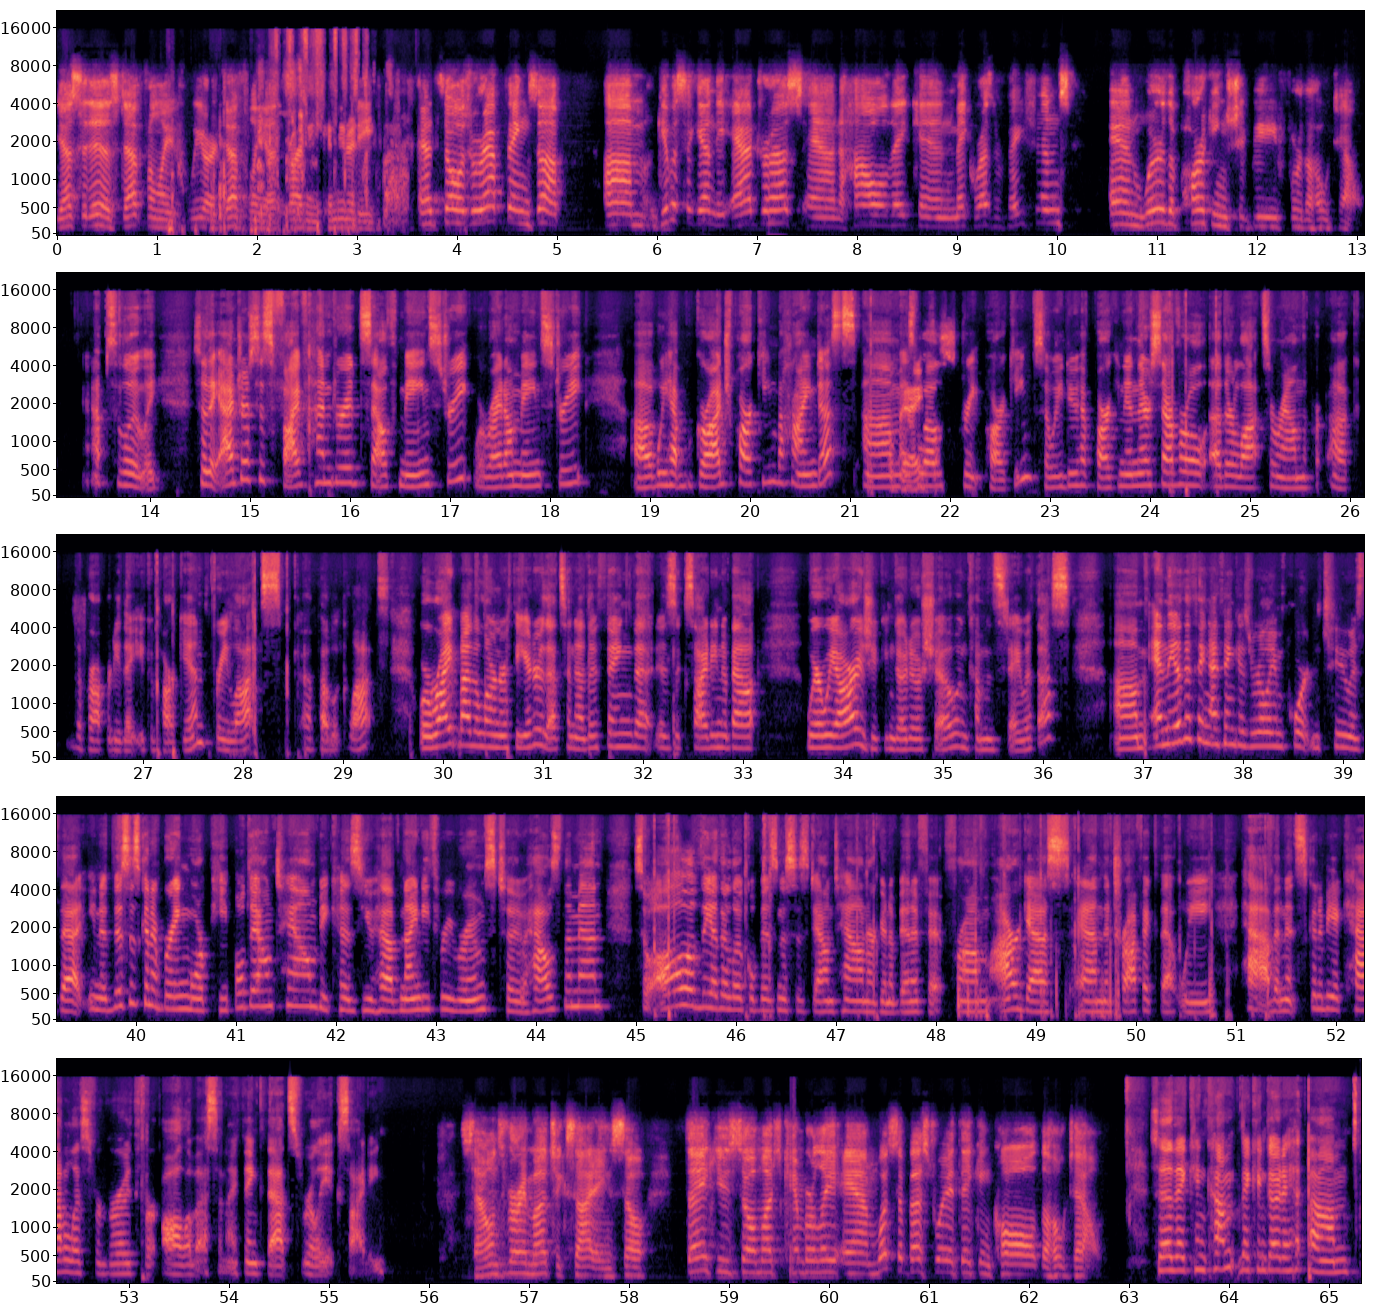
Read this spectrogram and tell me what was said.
Yes, it is definitely. We are definitely a thriving community, and so as we wrap things up. Um, give us again the address and how they can make reservations and where the parking should be for the hotel. Absolutely. So the address is 500 South Main Street. We're right on Main Street. Uh, we have garage parking behind us, um, okay. as well as street parking. So we do have parking, and there's several other lots around the uh, the property that you can park in, free lots, uh, public lots. We're right by the Lerner Theater. That's another thing that is exciting about where we are is you can go to a show and come and stay with us. Um, and the other thing I think is really important too is that you know this is going to bring more people downtown because you have 93 rooms to house them in. So all of the other local businesses downtown are going to benefit from our guests and the traffic that we have, and it's going to be a catalyst for growth for all of us. And I think that's really exciting. Sounds very much exciting. So thank you so much, Kimberly. And what's the best way that they can call the hotel? So they can come, they can go to um,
